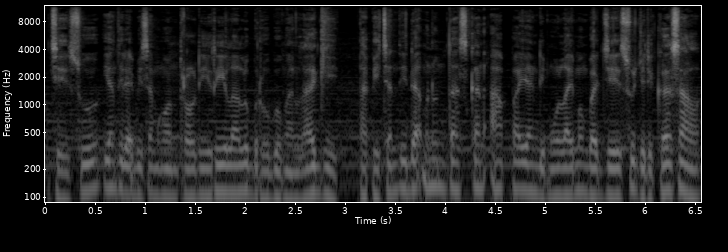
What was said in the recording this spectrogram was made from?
Jesu yang tidak bisa mengontrol diri lalu berhubungan lagi. Tapi Chan tidak menuntaskan apa yang dimulai membuat Jesu jadi kesal.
